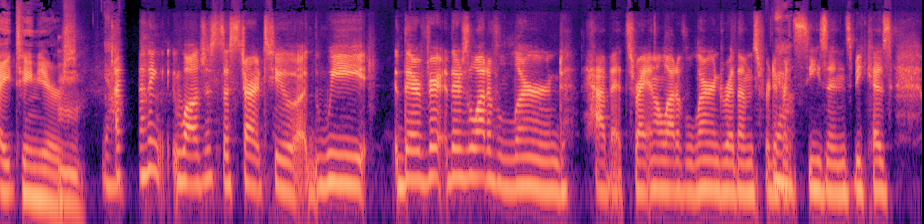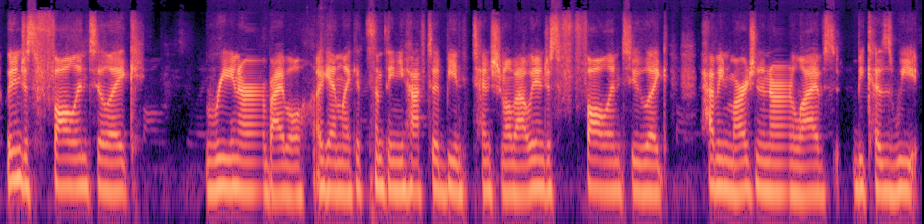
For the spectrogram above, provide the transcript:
18 years? Mm. Yeah. I think, well, just to start too, we, there, there's a lot of learned habits, right? And a lot of learned rhythms for different yeah. seasons because we didn't just fall into like reading our Bible again, like it's something you have to be intentional about. We didn't just fall into like having margin in our lives because we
